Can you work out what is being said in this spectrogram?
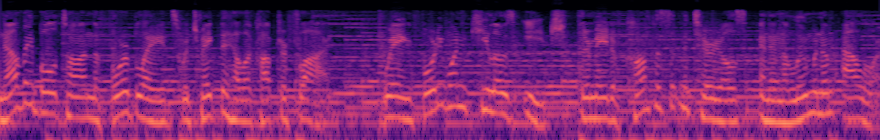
Now they bolt on the four blades which make the helicopter fly. Weighing 41 kilos each, they're made of composite materials and an aluminum alloy.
